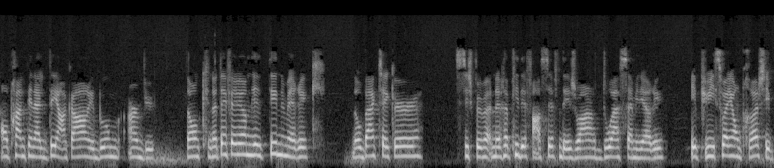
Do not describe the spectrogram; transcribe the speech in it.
on prend une pénalité encore et boum, un but. Donc, notre infériorité numérique, nos back-checkers, si je peux, le repli défensif des joueurs doit s'améliorer. Et puis, soyons proches et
